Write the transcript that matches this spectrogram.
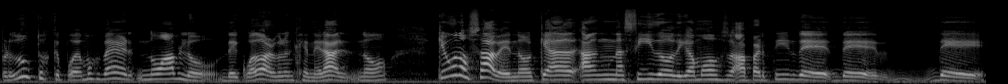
productos que podemos ver, no hablo de Ecuador, hablo en general, ¿no? Que uno sabe, ¿no? Que han nacido, digamos, a partir de, de de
